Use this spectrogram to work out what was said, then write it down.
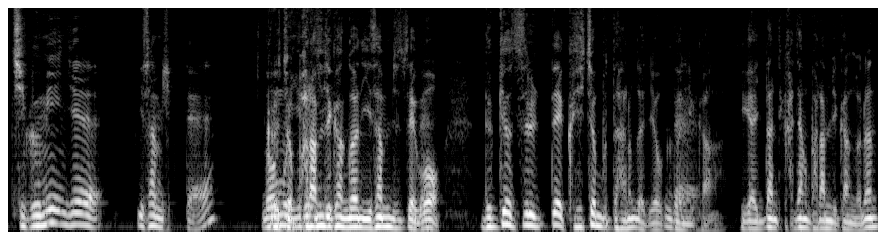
지금이 이제 20, 30대 그렇죠. 바람직한 건 20, 30세고 네. 느꼈을 때 그 시점부터 하는 거죠. 네. 그러니까. 네. 그러니까 일단 가장 바람직한 거는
